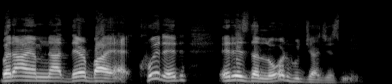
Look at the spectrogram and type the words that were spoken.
but I am not thereby acquitted. It is the Lord who judges me.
